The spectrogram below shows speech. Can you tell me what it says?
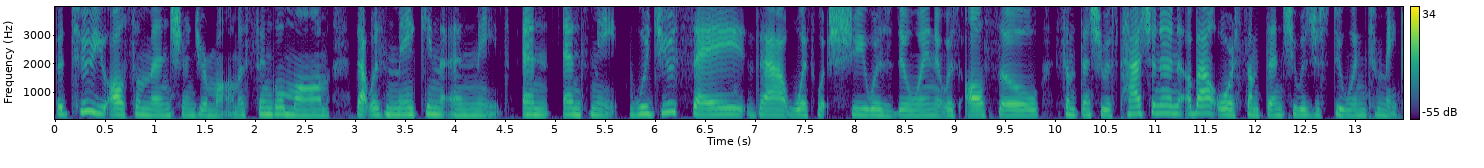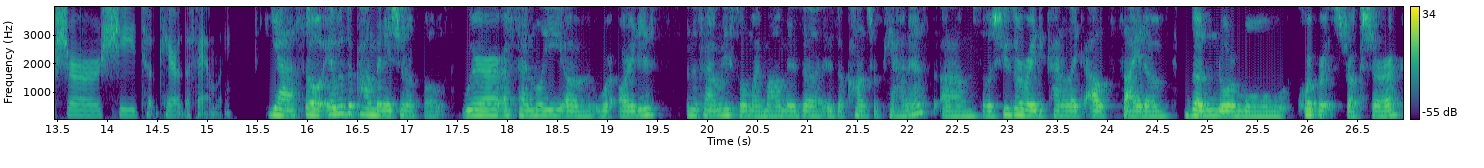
But two, you also mentioned your mom, a single mom that was making the end meet and ends meet. Would you say that with what she was doing, it was also something she was passionate about, or something she was just doing to make sure she took care of the family? Yeah, so it was a combination of both. We're a family of we're artists in the family. So my mom is a is a concert pianist. Um, so she's already kind of like outside of the normal corporate structure.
